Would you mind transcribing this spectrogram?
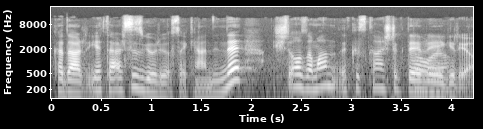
kadar yetersiz görüyorsa kendinde işte o zaman kıskançlık devreye Doğru. giriyor.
